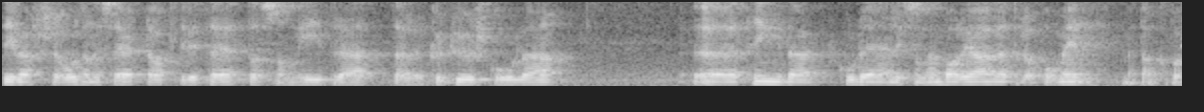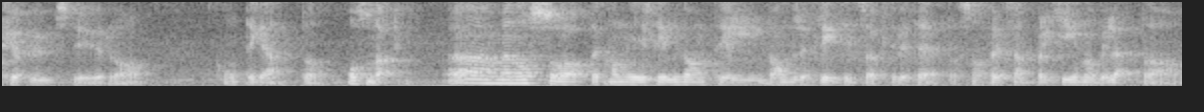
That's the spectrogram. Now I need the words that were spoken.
diverse organiserte aktiviteter som idrett eller kulturskole. Eh, ting der hvor det er liksom en barriere til å komme inn med tanke på å kjøpe utstyr og kontingent og, og sånne ting. Eh, men også at det kan gi tilgang til andre fritidsaktiviteter, som f.eks. kinobilletter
